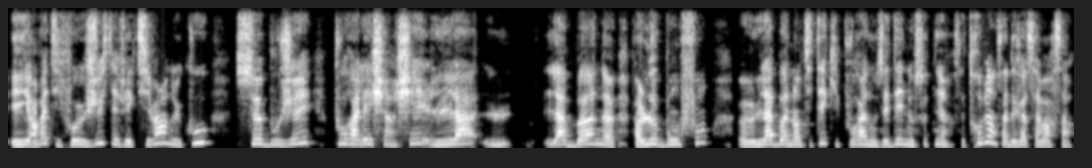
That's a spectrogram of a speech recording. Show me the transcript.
Et en fait il faut juste effectivement du coup se bouger pour aller chercher la la bonne, enfin le bon fond, euh, la bonne entité qui pourra nous aider, nous soutenir. C'est trop bien ça déjà de savoir ça.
